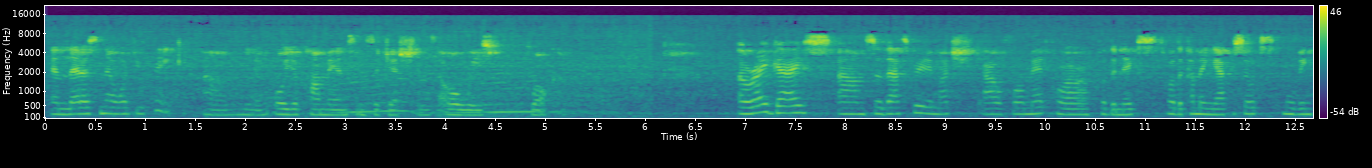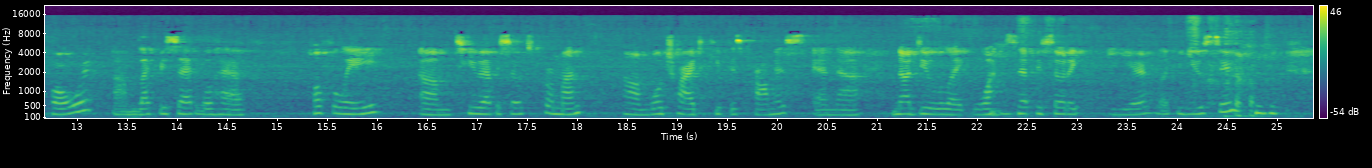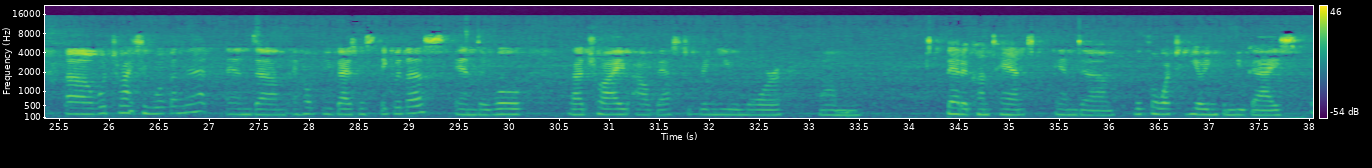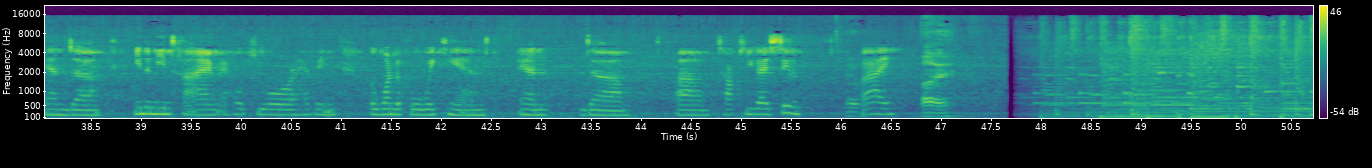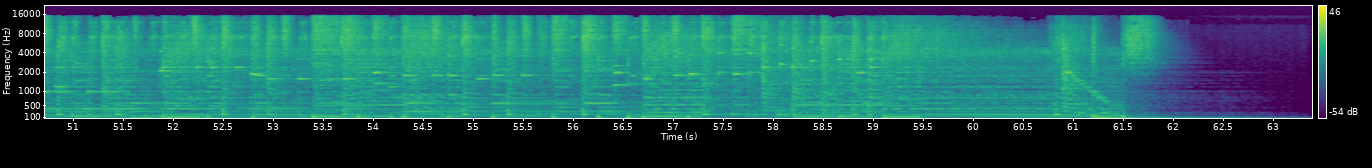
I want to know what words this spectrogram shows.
And let us know what you think. Um, you know, all your comments and suggestions are always welcome. All right, guys. Um, so that's pretty much our format for for the next for the coming episodes moving forward. Um, like we said, we'll have hopefully um, two episodes per month. Um, we'll try to keep this promise and uh, not do like one episode a year like we used to. uh, we'll try to work on that, and um, I hope you guys will stick with us, and uh, we'll uh, try our best to bring you more um, better content, and uh, look forward to hearing from you guys. And uh, in the meantime, I hope you are having a wonderful weekend, and, and um, talk to you guys soon. Yep. Bye. Bye.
